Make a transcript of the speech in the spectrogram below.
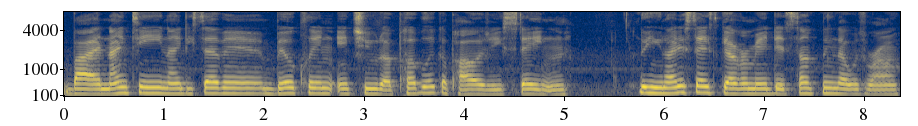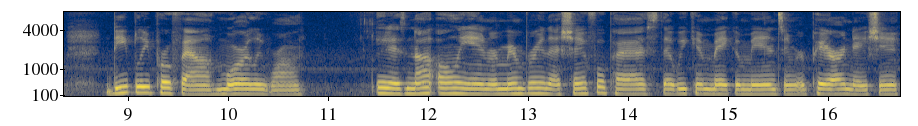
By 1997, Bill Clinton issued a public apology stating the United States government did something that was wrong, deeply profound, morally wrong. It is not only in remembering that shameful past that we can make amends and repair our nation,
